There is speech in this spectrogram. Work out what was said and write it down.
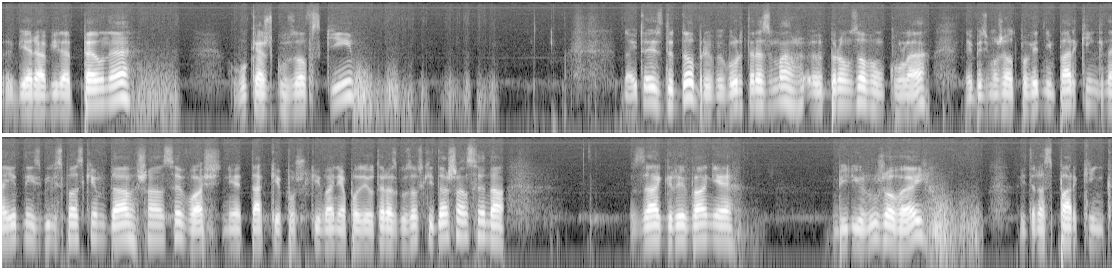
Wybiera bile pełne. Łukasz Guzowski. No i to jest dobry wybór. Teraz ma e, brązową kulę. No i być może odpowiedni parking na jednej z bil z paskiem da szansę. Właśnie takie poszukiwania podjął teraz Guzowski. Da szansę na zagrywanie bili różowej. I teraz parking,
